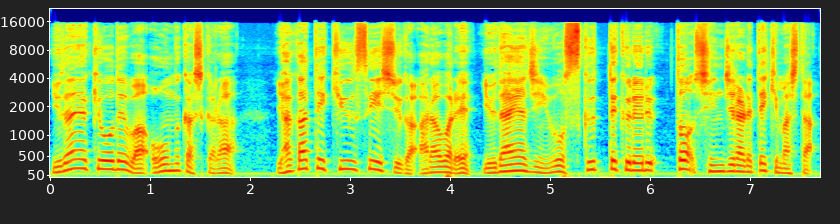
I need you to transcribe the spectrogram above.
ユダヤ教では大昔からやがて救世主が現れユダヤ人を救ってくれると信じられてきました。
